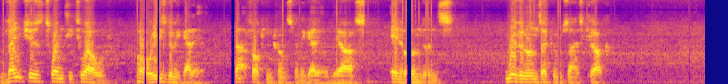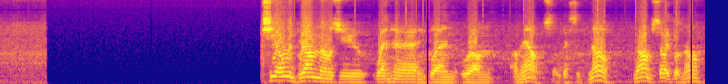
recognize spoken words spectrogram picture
Ventures 2012, oh, he's gonna get it. That fucking cunt's gonna get it up the arse. In abundance. With an uncircumcised cock. She only brown nosed you when her and Glenn were on, on the outs, I guess. It, no, no, I'm sorry, but no.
